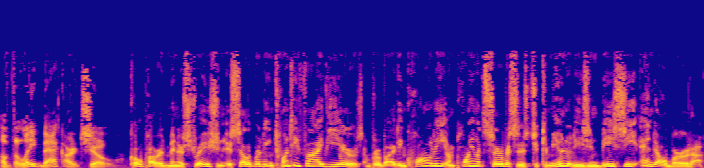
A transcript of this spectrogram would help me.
of the Laid Back Art Show. Copar administration is celebrating 25 years of providing quality employment services to communities in BC and Alberta.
